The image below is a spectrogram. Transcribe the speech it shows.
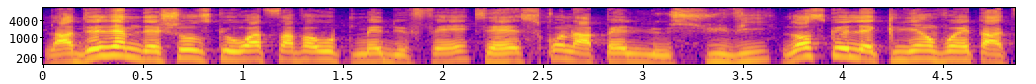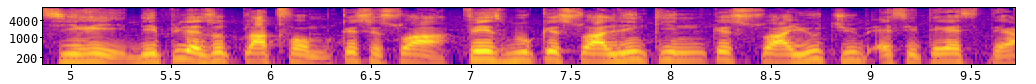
La deuxième des choses que WhatsApp va vous permettre de faire, c'est ce qu'on appelle le suivi. Lorsque les clients vont être attirés depuis les autres plateformes, que ce soit Facebook, que ce soit LinkedIn, que ce soit YouTube, etc., etc.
